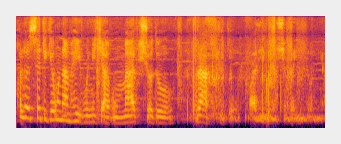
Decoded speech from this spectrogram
خلاصه دیگه اونم حیوانی جوون مرگ شد و رفت دیگه. کاری نمیشه با این دنیا.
